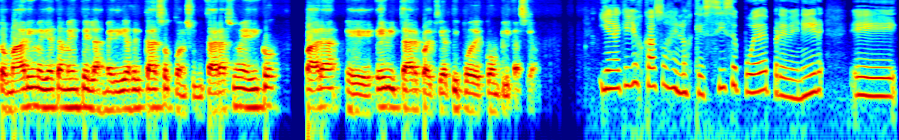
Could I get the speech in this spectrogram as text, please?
tomar inmediatamente las medidas del caso, consultar a su médico para eh, evitar cualquier tipo de complicación. Y en aquellos casos en los que sí se puede prevenir, eh,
